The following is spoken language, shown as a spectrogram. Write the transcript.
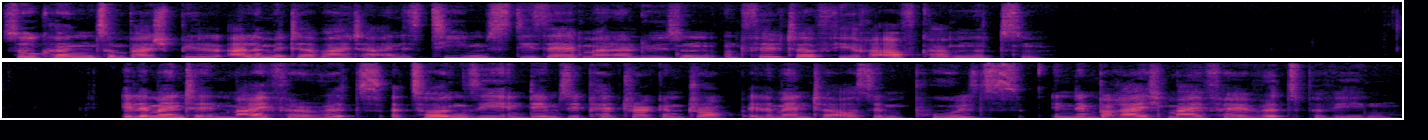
So können zum Beispiel alle Mitarbeiter eines Teams dieselben Analysen und Filter für ihre Aufgaben nutzen. Elemente in My Favorites erzeugen Sie, indem Sie per Drag and Drop Elemente aus den Pools in den Bereich My Favorites bewegen.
